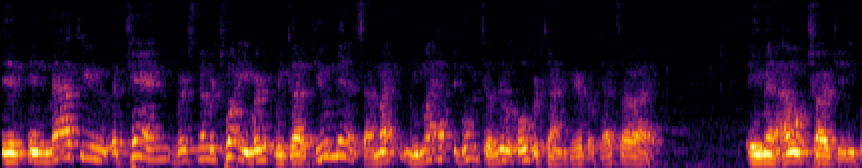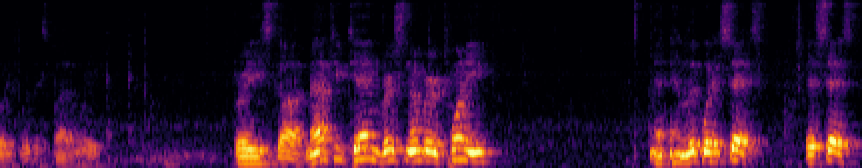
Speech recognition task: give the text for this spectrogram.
In, in Matthew 10, verse number 20, we're, we got a few minutes. I might we might have to go into a little overtime here, but that's all right. Amen. I won't charge anybody for this, by the way. Praise God. Matthew 10, verse number 20. And, and look what it says. It says,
